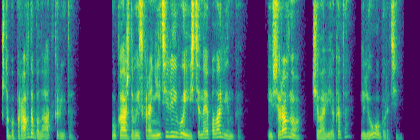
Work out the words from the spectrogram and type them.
чтобы правда была открыта. У каждого из хранителей его истинная половинка. И все равно, человек это или оборотень.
